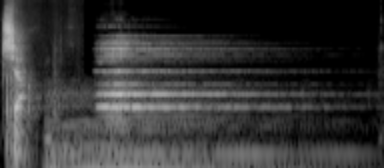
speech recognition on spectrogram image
Ciao.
